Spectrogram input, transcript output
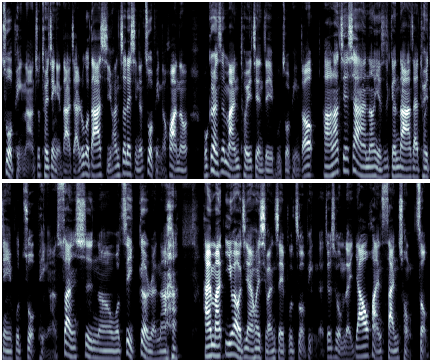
作品啦，就推荐给大家。如果大家喜欢这类型的作品的话呢，我个人是蛮推荐这一部作品的。好，那接下来呢，也是跟大家再推荐一部作品啊，算是呢我自己个人呢 还蛮意外，我竟然会喜欢这部作品的，就是我们的《妖幻三重奏》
